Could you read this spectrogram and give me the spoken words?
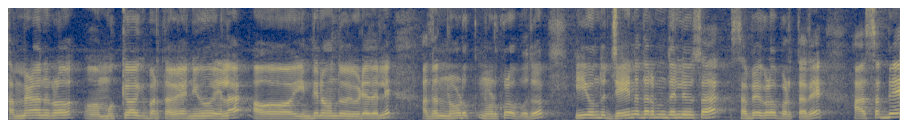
ಸಮ್ಮೇಳನಗಳು ಮುಖ್ಯವಾಗಿ ಬರ್ತವೆ. ನೀವು ಎಲ್ಲ ಹಿಂದಿನ ಒಂದು ವಿಡಿಯೋದಲ್ಲಿ ಅದನ್ನು ನೋಡ್, ನೋಡ್ಕೊಳ್ಬೋದು. ಈ ಒಂದು ಜೈನ ಧರ್ಮದಲ್ಲಿಯೂ ಸಹ ಸಭೆಗಳು ಬರ್ತದೆ. ಆ ಸಭೆ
